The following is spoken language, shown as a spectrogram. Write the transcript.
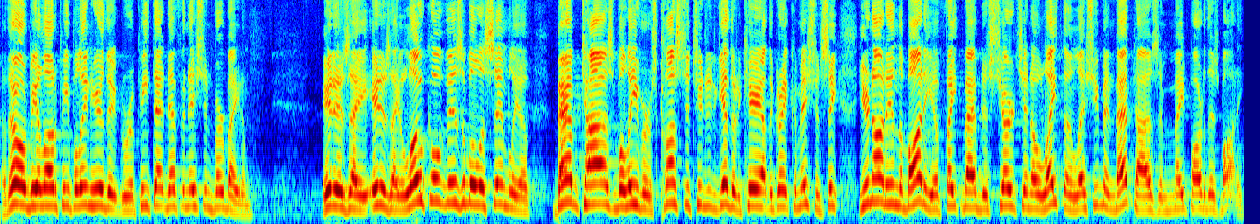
Now, there will be a lot of people in here that repeat that definition verbatim. It is a, it is a local, visible assembly of baptized believers constituted together to carry out the Great Commission. See, you're not in the body of Faith Baptist Church in Olathe unless you've been baptized and made part of this body.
